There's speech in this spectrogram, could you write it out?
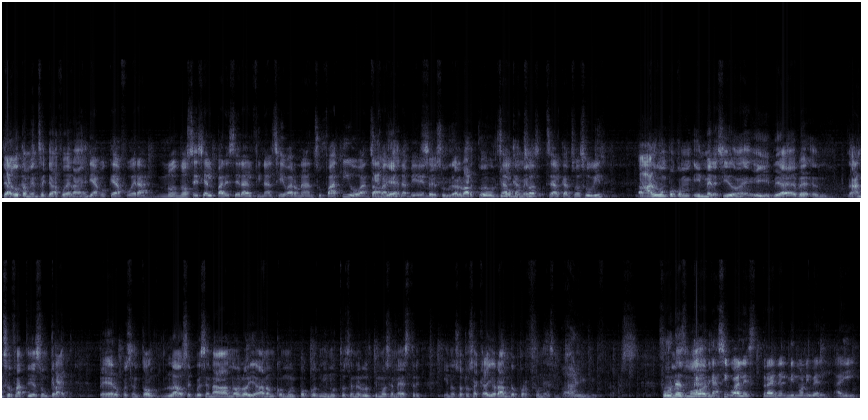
Tiago también se queda afuera, ¿eh? Tiago queda afuera. No, no sé si al parecer al final se llevaron a Ansu Fati o Ansu también, Fati también. Se subió al barco de último se alcanzó momento. A, se alcanzó a subir. Algo un poco inmerecido, ¿eh? Y Ansu Fati es un crack, pero pues en todos lados se cuece nada, ¿no? Lo llevaron con muy pocos minutos en el último semestre y nosotros acá llorando por Funes Mori. Funes Mori. Casi iguales, traen el mismo nivel ahí.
